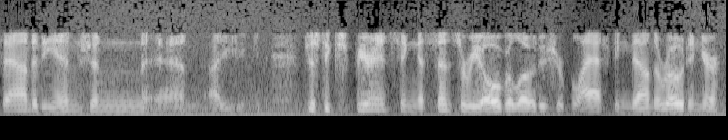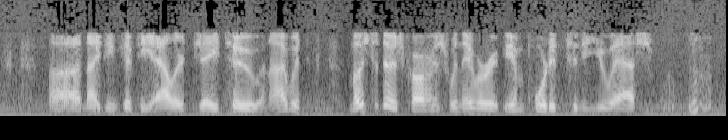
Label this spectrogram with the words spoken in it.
sound of the engine, and you, just experiencing a sensory overload as you're blasting down the road in your uh, 1950 Allard J2. And I would, most of those cars when they were imported to the U.S.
